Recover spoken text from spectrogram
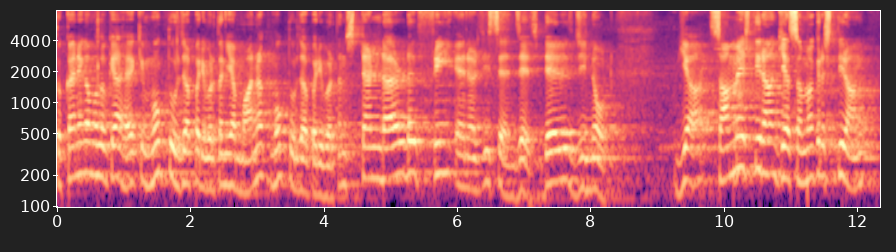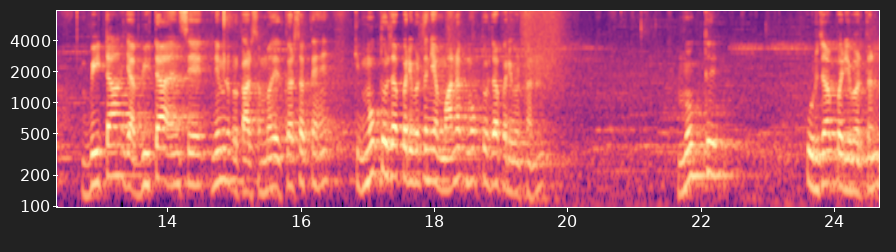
तो कहने का मतलब क्या है कि मुक्त ऊर्जा परिवर्तन या मानक मुक्त ऊर्जा परिवर्तन standard free energy changes del G nought या साम्य स्थिरांक या समग्र स्थिरांक बीटा या बीटा एन से निम्न प्रकार संबंधित कर सकते हैं कि मुक्त ऊर्जा परिवर्तन या मानक मुक्त ऊर्जा परिवर्तन, मुक्त ऊर्जा परिवर्तन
